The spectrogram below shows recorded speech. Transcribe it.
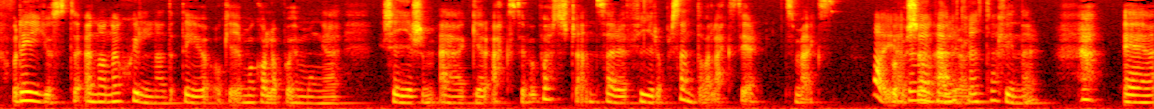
Och det är just en annan skillnad. Det är ju, okej om man kollar på hur många tjejer som äger aktier på börsen så är det 4% av alla aktier som ägs Oj, på börsen är av kvinnor. Eh,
